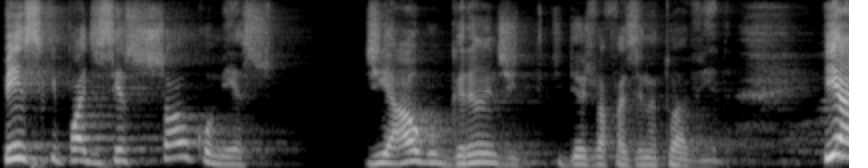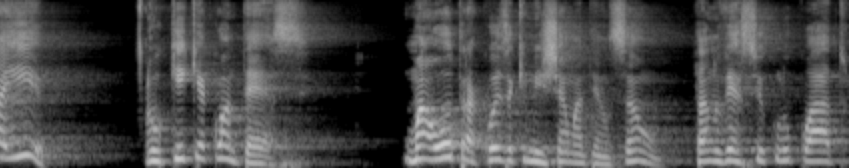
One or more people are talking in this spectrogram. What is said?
Pense que pode ser só o começo de algo grande que Deus vai fazer na tua vida. E aí, o que, que acontece? Uma outra coisa que me chama a atenção está no versículo 4.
